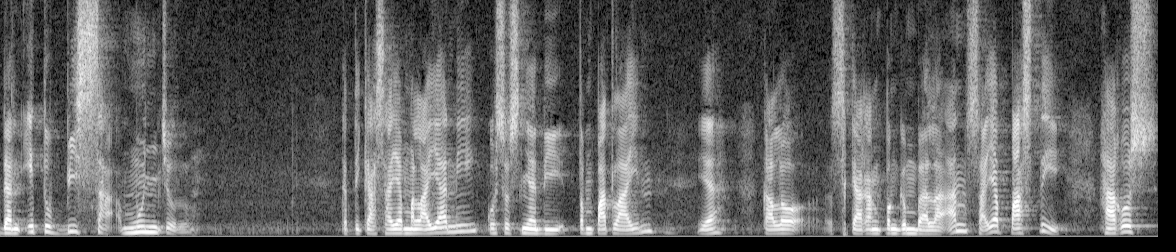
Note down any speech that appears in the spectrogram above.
Dan itu bisa muncul ketika saya melayani khususnya di tempat lain ya kalau sekarang penggembalaan saya pasti harus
